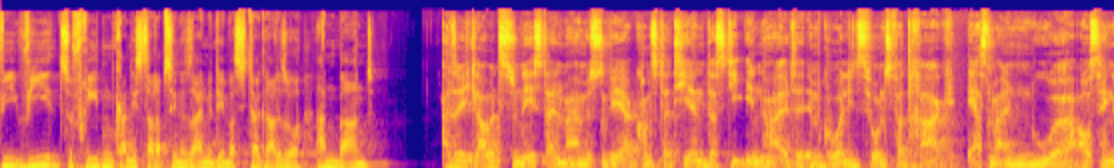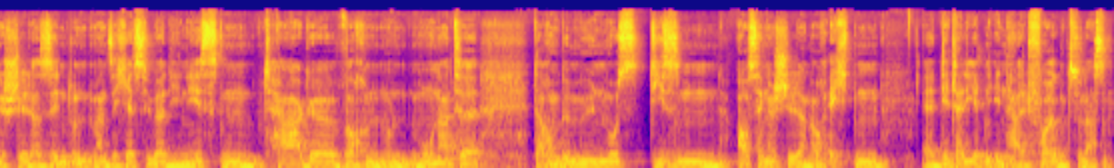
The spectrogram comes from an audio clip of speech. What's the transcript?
Wie, wie zufrieden kann die Startup-Szene sein mit dem, was sich da gerade so anbahnt? Also ich glaube, zunächst einmal müssen wir ja konstatieren, dass die Inhalte im Koalitionsvertrag erstmal nur Aushängeschilder sind und man sich jetzt über die nächsten Tage, Wochen und Monate darum bemühen muss, diesen Aushängeschildern auch echten, äh, detaillierten Inhalt folgen zu lassen.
